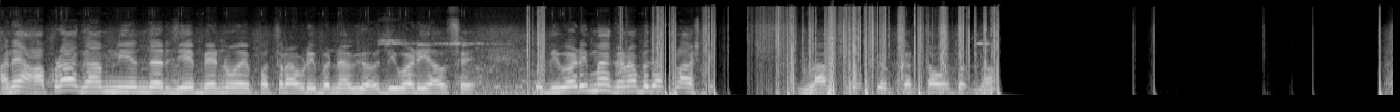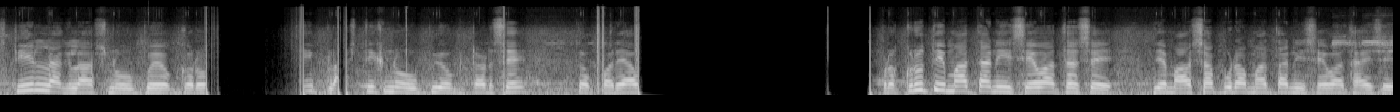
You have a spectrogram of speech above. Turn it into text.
અને આપણા ગામની અંદર જે બહેનોએ પતરાવડી બનાવી હોય, દિવાળી આવશે, તો દિવાળીમાં ઘણા બધા પ્લાસ્ટિક ગ્લાસનો ઉપયોગ કરતા હોય તો ન સ્ટીલના ગ્લાસનો ઉપયોગ કરો. પ્લાસ્ટિકનો ઉપયોગ ટળશે તો પર્યાવરણ પ્રકૃતિ માતાની સેવા થશે, જેમ આશાપુરા માતાની સેવા થાય છે,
